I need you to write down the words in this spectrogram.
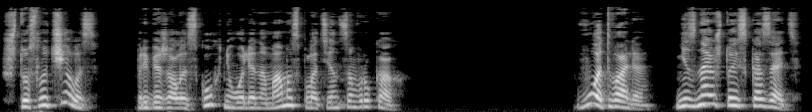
Что случилось? Прибежала из кухни Олина мама с полотенцем в руках. Вот, Валя, не знаю, что и сказать.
